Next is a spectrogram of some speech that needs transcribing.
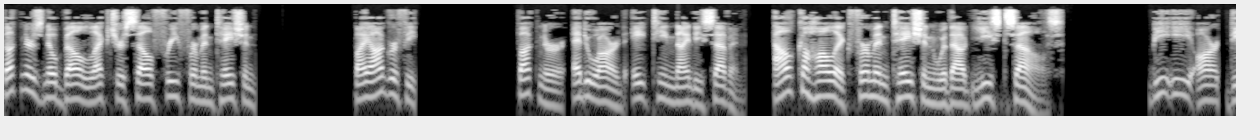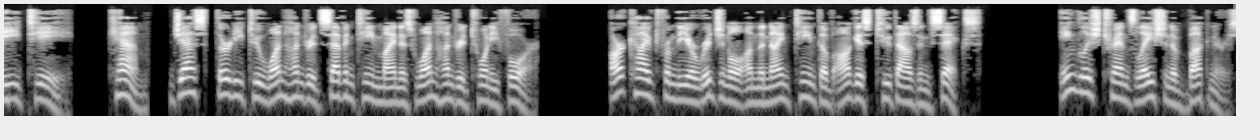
Buchner's Nobel Lecture Cell-Free Fermentation Biography Buchner, Eduard 1897. Alcoholic fermentation without yeast cells. BER, DT. Chem. Jess, 32 117–124. Archived from the original on 19 August 2006. English translation of Buchner's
